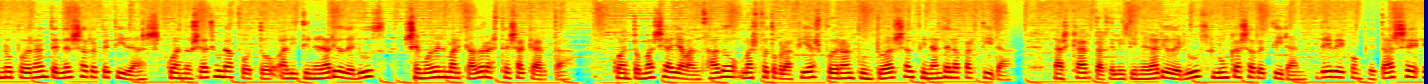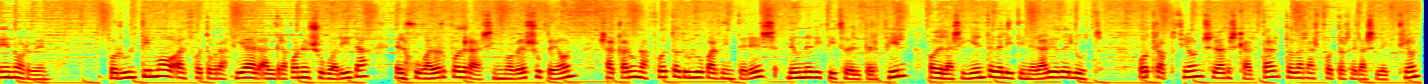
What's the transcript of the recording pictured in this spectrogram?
no podrán tenerse repetidas. Cuando se hace una foto al itinerario de luz, se mueve el marcador hasta esa carta. Cuanto más se haya avanzado, más fotografías podrán puntuarse al final de la partida. Las cartas del itinerario de luz nunca se retiran, debe completarse en orden. Por último, al fotografiar al dragón en su guarida, el jugador podrá, sin mover su peón, sacar una foto de un lugar de interés, de un edificio del perfil o de la siguiente del itinerario de luz. Otra opción será descartar todas las fotos de la selección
